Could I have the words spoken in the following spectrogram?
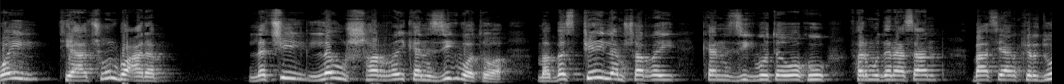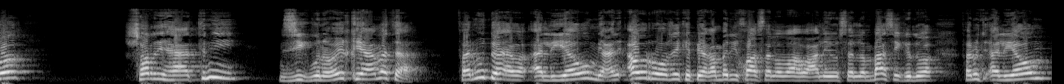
وەیل تیاچوون بۆ عەرەب لە چی؟ لەو شەڕەی کە نزیک بۆتەوە، مەبەست پێی لەم شەڕەی کە نزیک بۆتەوە وەکو فەرموودەناسان باسیان کردووە شەڕی هاتنی نزیک بوونەوەی قیامەتە، فەرمووی دوای ئەوە الیوم یەعنی ئەو ڕۆژەی کە پێغەمبەری خوا صلی اللە علیە وسلم باسی کردووە فەرمووی الیوم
